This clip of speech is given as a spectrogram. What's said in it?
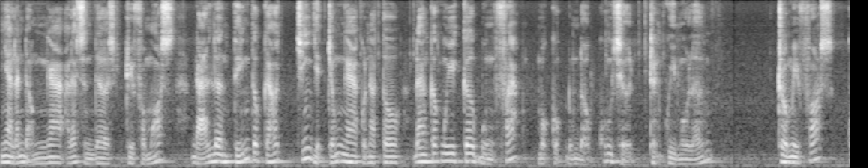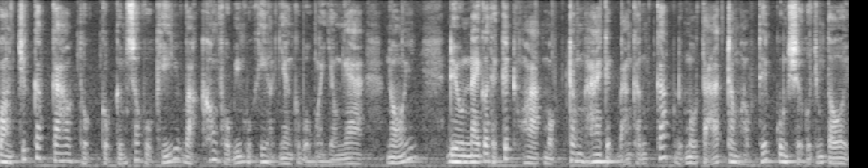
nhà lãnh đạo Nga Alexander Trifomos đã lên tiếng tố cáo chiến dịch chống Nga của NATO đang có nguy cơ bùng phát một cuộc đụng độ quân sự trên quy mô lớn. Tommy Fox, quan chức cấp cao thuộc Cục Kiểm soát Vũ khí và không phổ biến vũ khí hạt nhân của Bộ Ngoại giao Nga, nói điều này có thể kích hoạt một trong hai kịch bản khẩn cấp được mô tả trong học thuyết quân sự của chúng tôi.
